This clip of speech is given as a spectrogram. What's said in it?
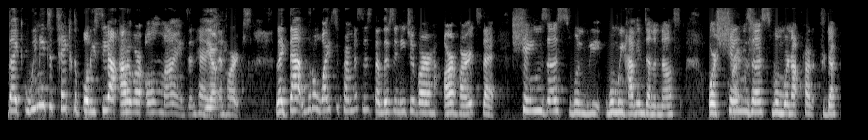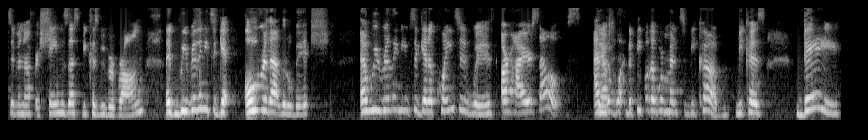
like we need to take the policia out of our own minds and heads Yep. and hearts. Like that little white supremacist that lives in each of our our hearts that shames us when we when we haven't done enough, or shames us when we're not productive enough, or shames us because we were wrong. Like we really need to get over that little bitch, and we really need to get acquainted with our higher selves and Yep. the, the people that we're meant to become because they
